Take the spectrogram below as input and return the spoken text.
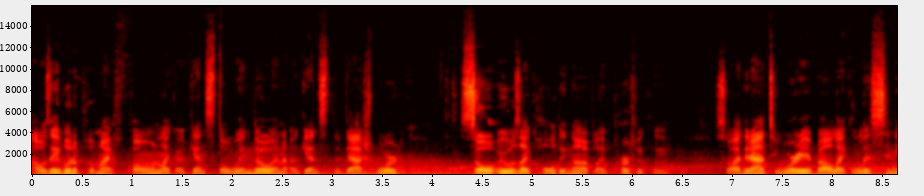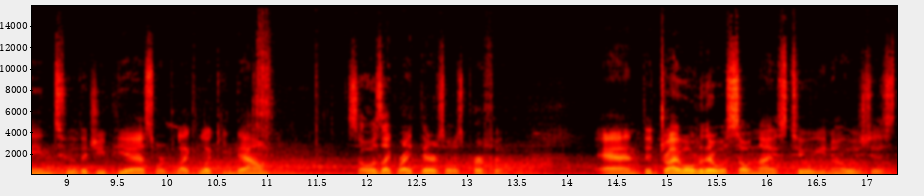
I was able to put my phone like against the window and against the dashboard. So it was like holding up like perfectly. So I didn't have to worry about like listening to the GPS or like looking down. So it was like right there, so it was perfect. And the drive over there was so nice too, you know, it was just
